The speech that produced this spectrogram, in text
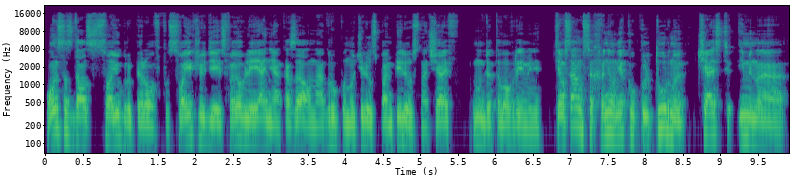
Он создал свою группировку, своих людей, свое влияние оказал на группу Наутилиус Помпилиус, на Чайф, ну, для того времени. Тем самым сохранил некую культурную часть именно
